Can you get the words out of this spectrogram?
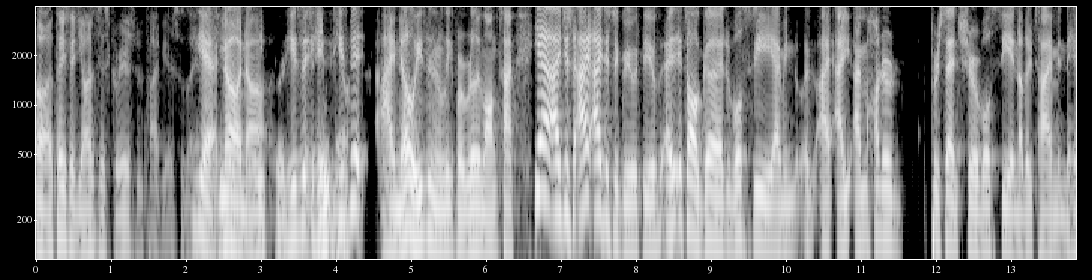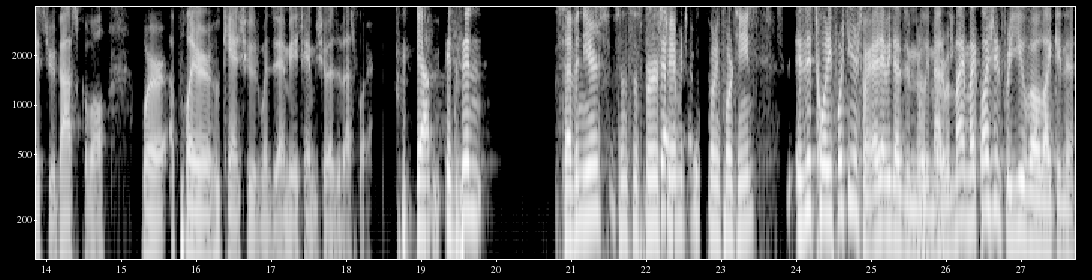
Oh, I thought you said Giannis's career has been five years. Like, yeah, no, no, he's been he, has been. I know he's been in the league for a really long time. Yeah, I just I, I disagree with you. It's all good. We'll see. I mean, I, I I'm hundred percent sure we'll see another time in the history of basketball where a player who can't shoot wins the NBA championship as the best player. yeah, it's been seven years since the Spurs seven. championship in 2014. Is it 2014 or 20? I mean, it doesn't really matter. But my, my question for you, though, like in the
